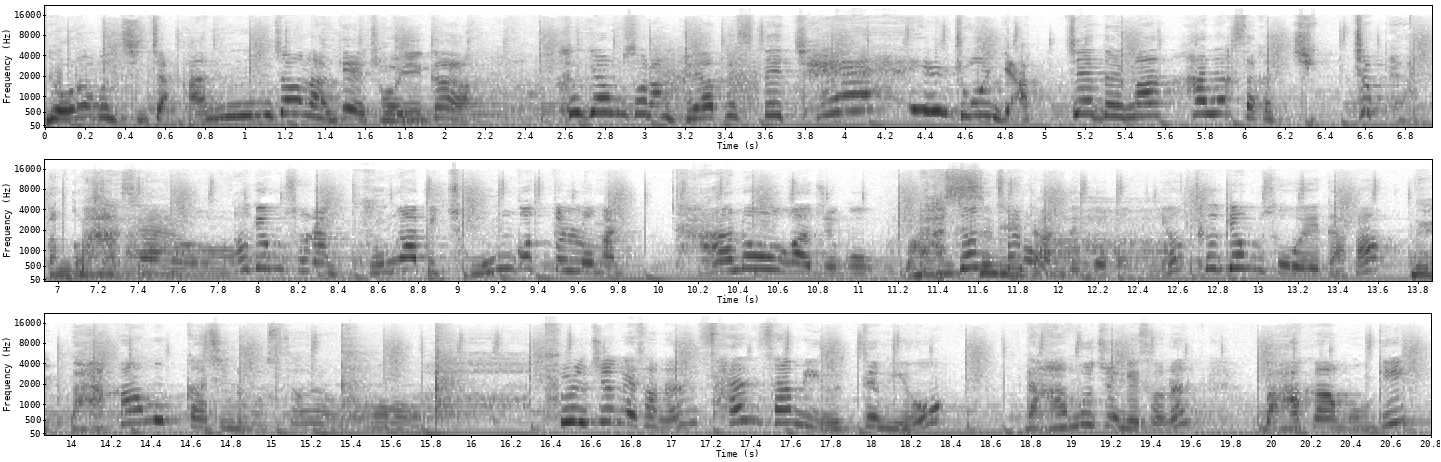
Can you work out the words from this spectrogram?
여러분 진짜 안전하게 저희가 흑염소랑 배합했을 때 제일 좋은 약재들만 한약사가 직접 배합한 거잖아요. 맞아요. 흑염소랑 궁합이 좋은 것들로만 다 넣어가지고 완전체로 맞습니다. 만든 거거든요. 흑염소에다가 네. 마가목까지 넣었어요. 풀 중에서는 산삼이 으뜸이요. 나무 중에서는 마가목이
